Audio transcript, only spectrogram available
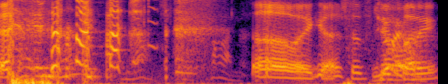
Oh my gosh, that's too know funny.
